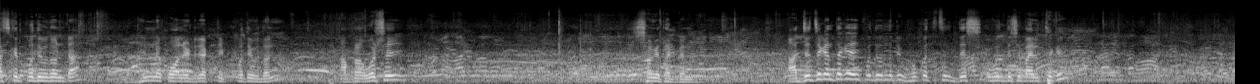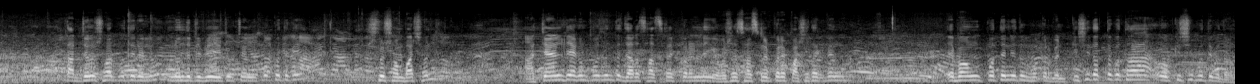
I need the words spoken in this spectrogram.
আজকের প্রতিবেদনটা ভিন্ন কোয়ালিটির একটি প্রতিবেদন আপনারা অবশ্যই সঙ্গে থাকবেন। আর যে যেখান থেকে এই প্রতিবেদনটি ভোগ করতেছেন দেশ এবং দেশের বাইরে থেকে, তার জন্য সর্বপ্রতি রইল নন্দী টিভি ইউটিউব চ্যানেলের পক্ষ থেকে সুসম্ভাষণ। আর চ্যানেলটি এখন পর্যন্ত যারা সাবস্ক্রাইব করেননি, অবশ্যই সাবস্ক্রাইব করে পাশে থাকবেন। এবং প্রতিনিধিত্ব ভোগ করবেন। কৃষি দত্ত কথা ও কৃষি প্রতিবেদন।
